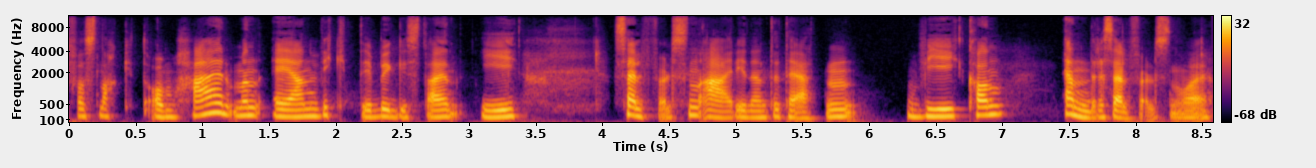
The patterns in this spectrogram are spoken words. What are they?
får snakket om her, men en viktig byggestein i Selvfølelsen er identiteten. Vi kan endre selvfølelsen vår.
